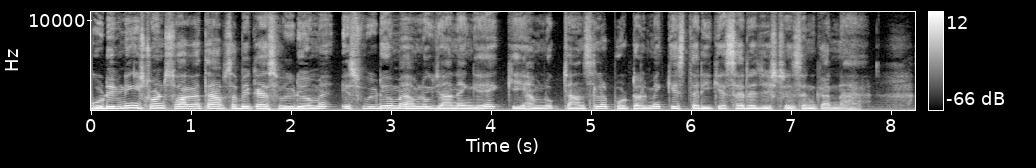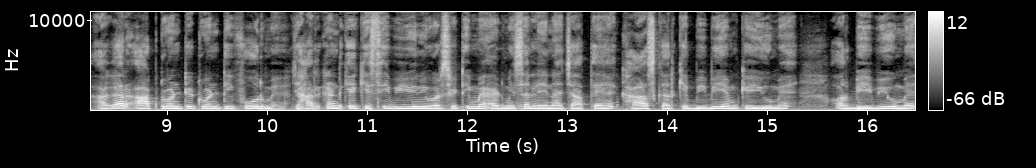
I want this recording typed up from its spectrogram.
गुड इवनिंग स्टूडेंट स्वागत है आप सभी का इस वीडियो में। इस वीडियो में हम लोग जानेंगे कि हम लोग चांसलर पोर्टल में किस तरीके से रजिस्ट्रेशन करना है। अगर आप 2024 में झारखंड के किसी भी यूनिवर्सिटी में एडमिशन लेना चाहते हैं, खास करके B B M K U में और बी बी यू में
